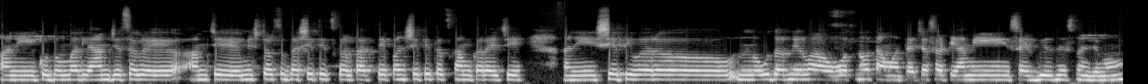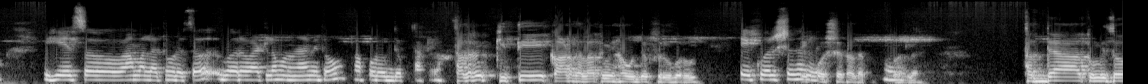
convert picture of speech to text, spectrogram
आणि कुटुंबातले आमचे सगळे आमचे मिस्टर सुद्धा शेतीच करतात ते पण शेतीतच काम करायचे. आणि शेतीवर उदरनिर्वाह होत नव्हता मग त्याच्यासाठी आम्ही साईड बिझनेस म्हणजे मग हेच आम्हाला थोडस बरं वाटलं म्हणून आम्ही तो पापड उद्योग टाकला. साधारण किती काळ झाला तुम्ही हा उद्योग सुरू करून? एक वर्ष एक झालं वर्ष साधारण झालंय. सध्या तुम्ही जो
